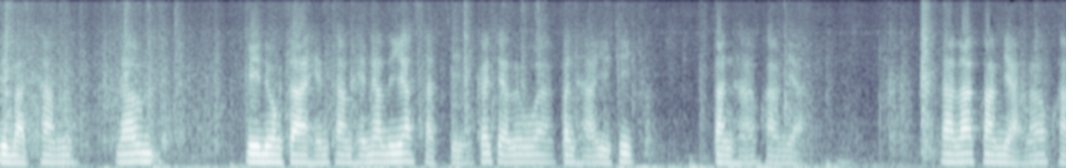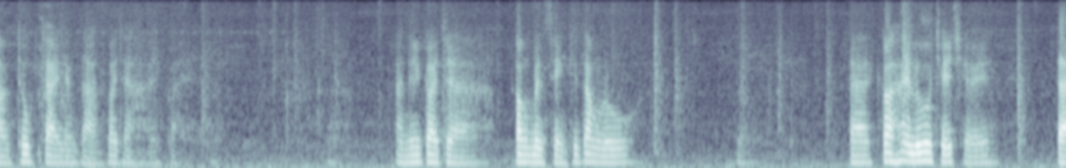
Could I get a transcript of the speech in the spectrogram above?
ฏิบัติธรรมแล้วมีดวงตาเห็นธรรมเห็นอริยสัจสี่ก็จะรู้ว่าปัญหาอยู่ที่ตัณหาความอยาก ถ้าละความอยากแล้วความทุกข์ใจต่างๆ ก็จะหายไป อันนี้ก็จะต้องเป็นสิ่งที่ต้องรู้ แต่ก็ให้รู้เฉยๆ แต่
